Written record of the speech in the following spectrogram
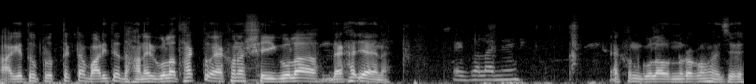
আগে তো প্রত্যেকটা বাড়িতে ধানের গোলা থাকতো এখন আর সেই গোলা দেখা যায় না। সেই গলা নেই। এখন গোলা অন্যরকম হয়েছে।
